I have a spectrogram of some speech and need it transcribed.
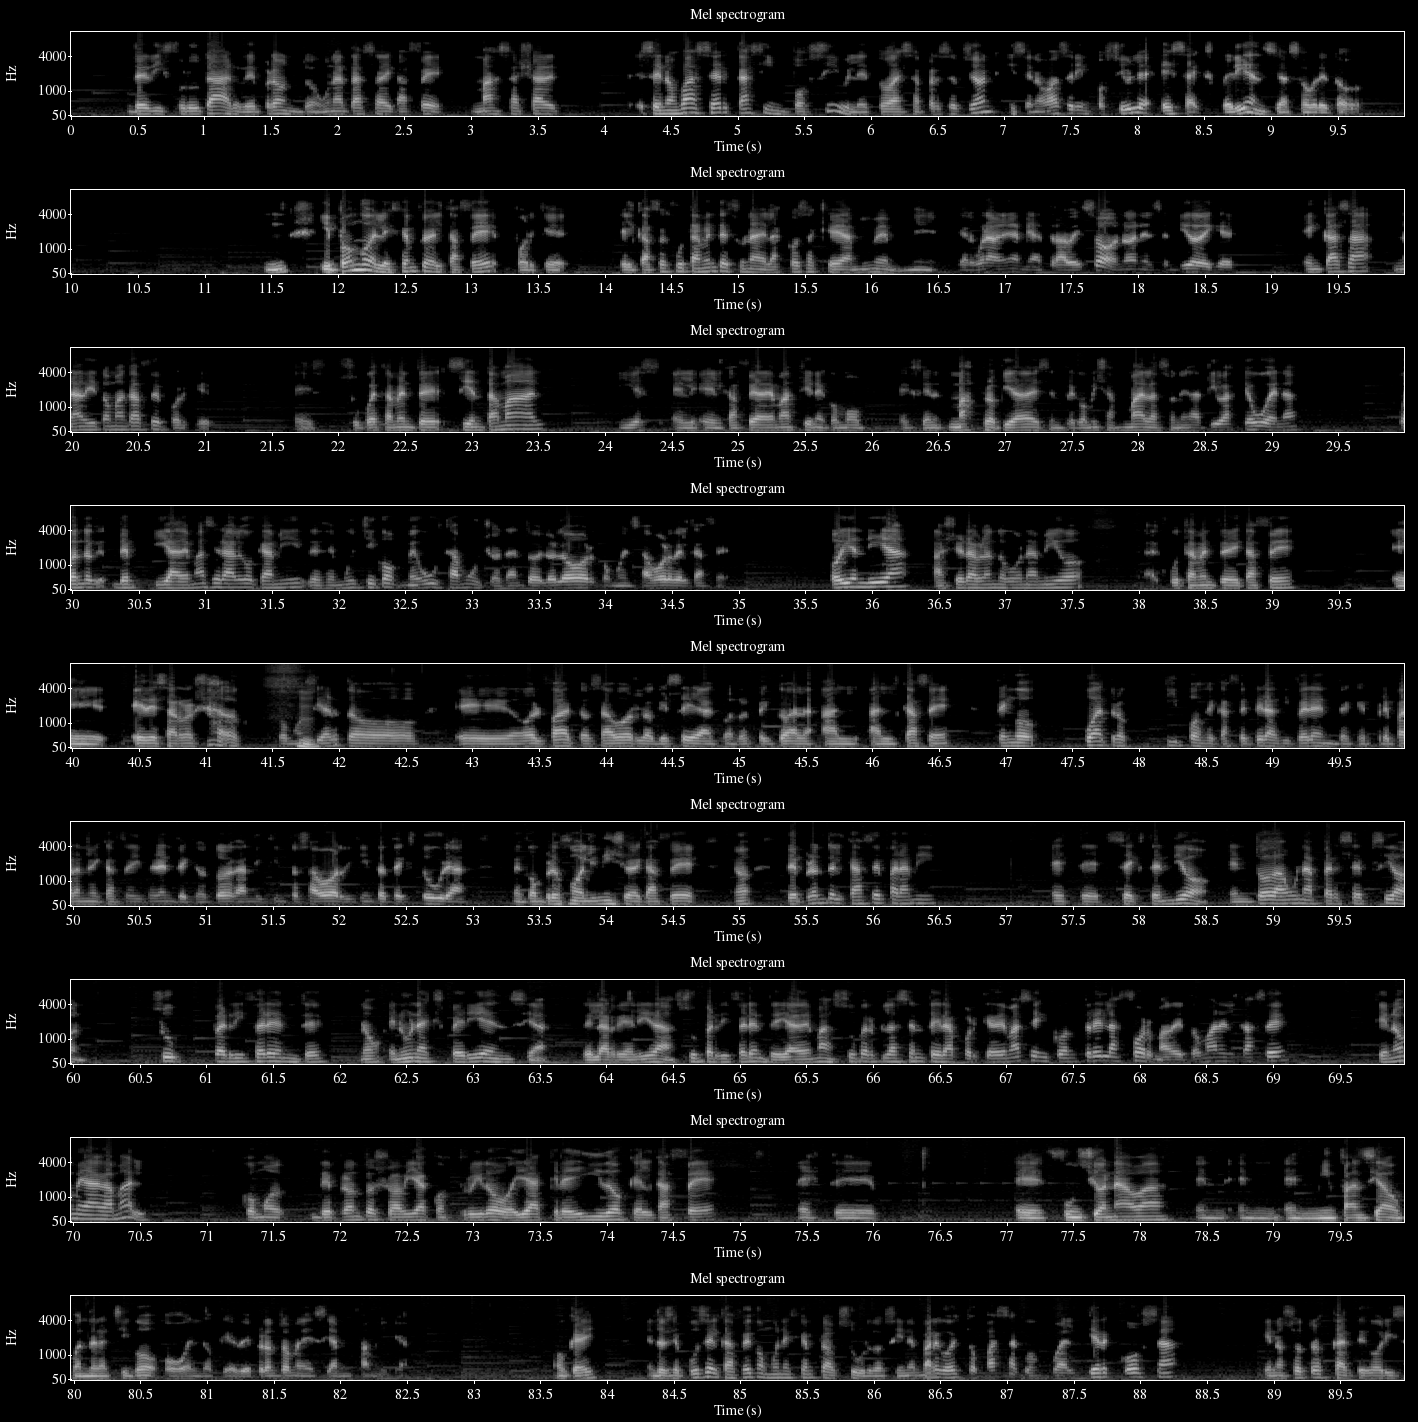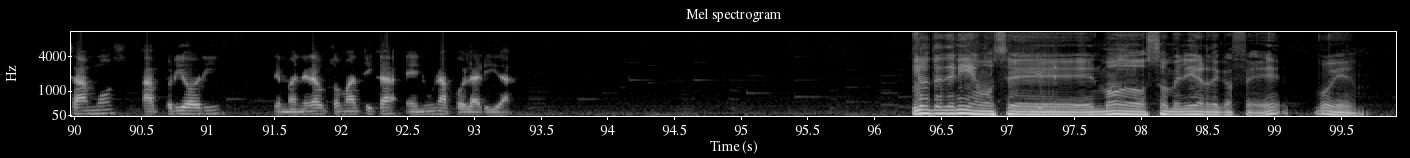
de disfrutar de pronto una taza de café más allá de... Se nos va a hacer casi imposible toda esa percepción y se nos va a hacer imposible esa experiencia sobre todo. ¿Mm? Y pongo el ejemplo del café porque el café justamente es una de las cosas que a mí me, de alguna manera me atravesó, ¿no? En el sentido de que en casa nadie toma café porque supuestamente sienta mal y es el, café además tiene como más propiedades entre comillas malas o negativas que buenas. Cuando, y además era algo que a mí desde muy chico me gusta mucho, tanto el olor como el sabor del café. Hoy en día, ayer hablando con un amigo justamente de café, eh, he desarrollado como hmm. cierto eh, olfato, sabor, lo que sea con respecto al, café. Tengo cuatro tipos de cafeteras diferentes que preparan el café diferente, que otorgan distinto sabor, distinta textura. Me compré un molinillo de café, ¿no? De pronto el café para mí este, se extendió en toda una percepción súper diferente, ¿no? En una experiencia de la realidad súper diferente y además súper placentera, porque además encontré la forma de tomar el café que no me haga mal, como de pronto yo había construido o había creído que el café este, eh, funcionaba en, mi infancia o cuando era chico o en lo que de pronto me decía mi familia. ¿Ok? Entonces puse el café como un ejemplo absurdo. Sin embargo, esto pasa con cualquier cosa que nosotros categorizamos a priori de manera automática en una polaridad. No te teníamos eh, en modo sommelier de café, ¿eh? Muy bien.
